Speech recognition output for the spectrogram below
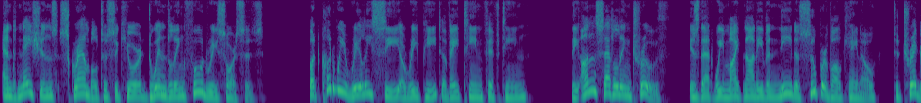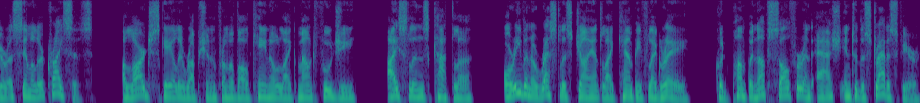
and nations scramble to secure dwindling food resources. But could we really see a repeat of 1815? The unsettling truth is that we might not even need a supervolcano to trigger a similar crisis. A large-scale eruption from a volcano like Mount Fuji, Iceland's Katla, or even a restless giant like Campi Flegrei could pump enough sulfur and ash into the stratosphere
